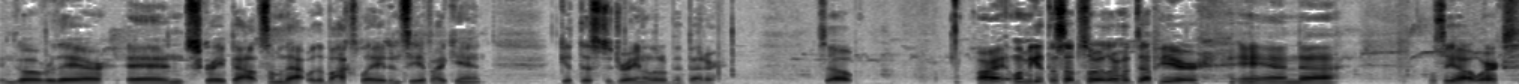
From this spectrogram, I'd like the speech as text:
and go over there and scrape out some of that with a box blade and see if I can't get this to drain a little bit better. So, all right, let me get the subsoiler hooked up here and uh, we'll see how it works.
